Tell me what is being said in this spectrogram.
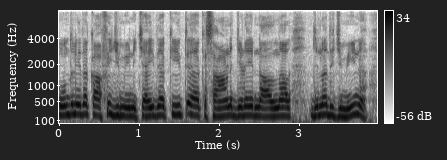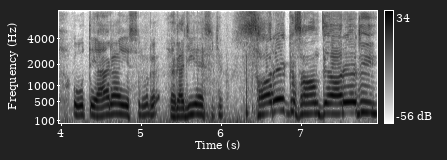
ਉਹਦੇ ਲਈ ਤਾਂ ਕਾਫੀ ਜ਼ਮੀਨ ਚਾਹੀਦੀ ਕੀ ਤੇ ਕਿਸਾਨ ਜਿਹੜੇ ਨਾਲ ਨਾਲ ਜਿਨ੍ਹਾਂ ਦੀ ਜ਼ਮੀਨ ਆ ਉਹ ਤਿਆਰ ਆ ਇਸ ਰਾਜੀ ਆ ਇਸ ਚ? ਸਾਰੇ ਕਿਸਾਨ ਤਿਆਰ ਆ ਜੀ।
